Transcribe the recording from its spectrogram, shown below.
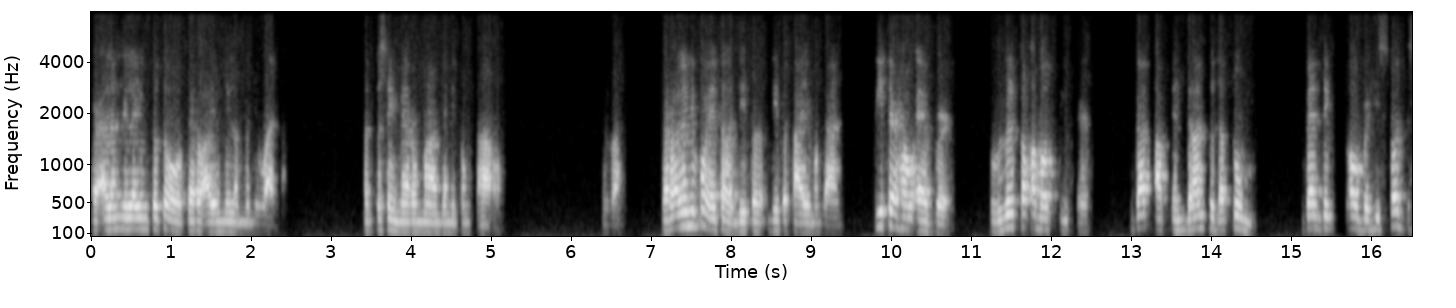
Or alam nila yung totoo pero ayaw nilang maniwala. Sad to say, merong mga ganitong tao. Diba? Pero alam niyo po, ito, dito, dito tayo magaan. Peter, however, we will talk about Peter, got up and ran to the tomb. Bending over, he saw the,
